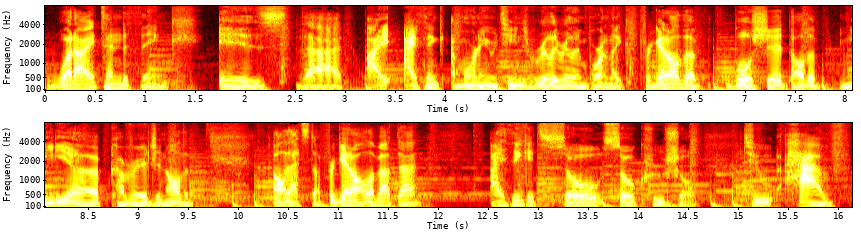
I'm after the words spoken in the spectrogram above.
What I tend to think is that I I think a morning routine is really really important. Like forget all the bullshit, all the media coverage and all the all that stuff. Forget all about that. I think it's so so crucial to have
